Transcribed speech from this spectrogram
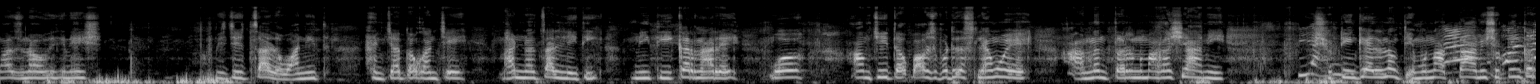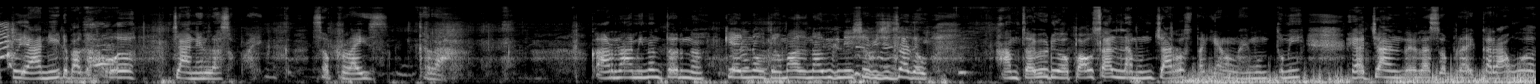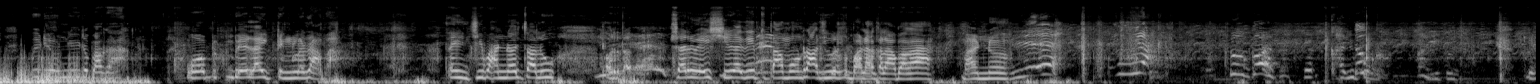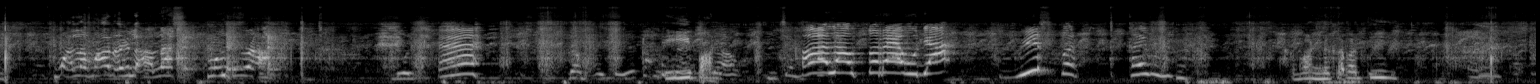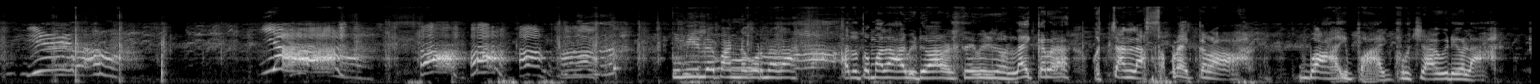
माझं नाव विघ्नेश. विजय जाधव आणि ह्यांच्या दोघांचे भांडणं चालली ती. मी ती करणार आहे व आमची इथं पाऊस पडत असल्यामुळे आ, नंतर मागाशी आम्ही शूटिंग केलं नव्हते म्हणून आत्ता आम्ही शूटिंग करतोय. आणि नीट बघा व चॅनेलला सप्राय सरप्राईज करा. कारण आम्ही नंतर न केलं नव्हतं. माझं नाव विघ्नेश अभिजित जाधव. आमचा व्हिडिओ पाऊस आला म्हणून चार वाजता केला नाही म्हणून तुम्ही या चॅनलला सबस्क्राईब करा व व्हिडिओ नीट बघा व बेल आयटिंगला दाबा. त्यांची भांडणं चालू. सर्व शिव्या देत होता म्हणून राजीवर भडकला बघा. भांडणं. खाली मला मारायला. ही पाड लावतो रे उद्या. वीस पण काय भांडणं करा ती. तुम्ही लय भांडणं करू नका. आता तुम्हाला हा व्हिडिओ आवडते व्हिडिओ लाईक करा व चॅनलला सबस्क्राईब करा. बाय बाय पुढच्या व्हिडिओला.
